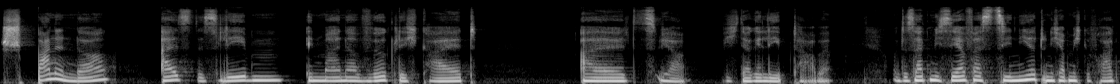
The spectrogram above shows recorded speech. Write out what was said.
spannender als das Leben in meiner Wirklichkeit, als ja, wie ich da gelebt habe. Und das hat mich sehr fasziniert und ich habe mich gefragt,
